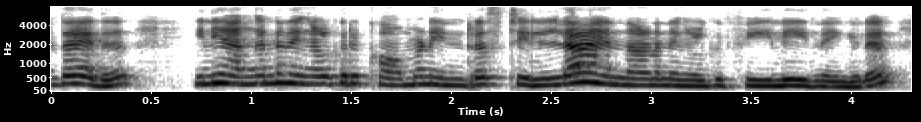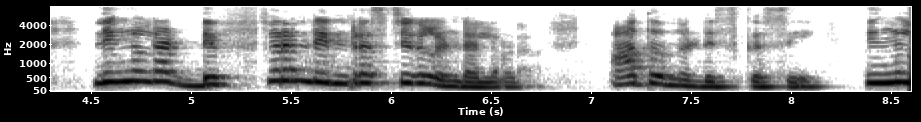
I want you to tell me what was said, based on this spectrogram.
അതായത് ഇനി അങ്ങനെ നിങ്ങൾക്കൊരു കോമൺ ഇൻട്രസ്റ്റ് ഇല്ല എന്നാണ് നിങ്ങൾക്ക് ഫീൽ ചെയ്യുന്നതെങ്കിൽ നിങ്ങളുടെ ഡിഫറന്റ് ഇൻട്രസ്റ്റുകൾ ഉണ്ടല്ലോടാ. അതൊന്ന് ഡിസ്കസ് ചെയ്യും നിങ്ങൾ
